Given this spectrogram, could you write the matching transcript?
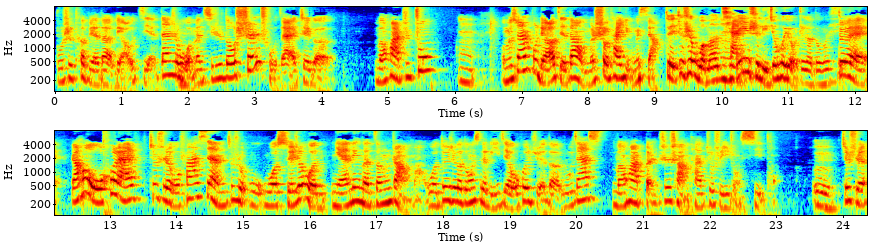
不是特别的了解，但是我们其实都身处在这个文化之中。嗯，我们虽然不了解，但我们受它影响。对，就是我们潜意识里就会有这个东西。对，然后我后来就是我发现，就是我我随着我年龄的增长嘛，我对这个东西的理解，我会觉得儒家文化本质上它就是一种系统。嗯，就是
